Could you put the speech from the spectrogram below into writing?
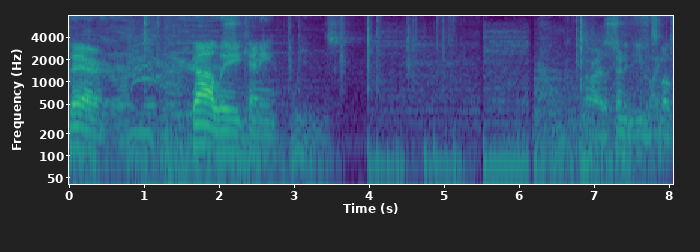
There. Golly, Kenny. Alright, let's turn into human smoke.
